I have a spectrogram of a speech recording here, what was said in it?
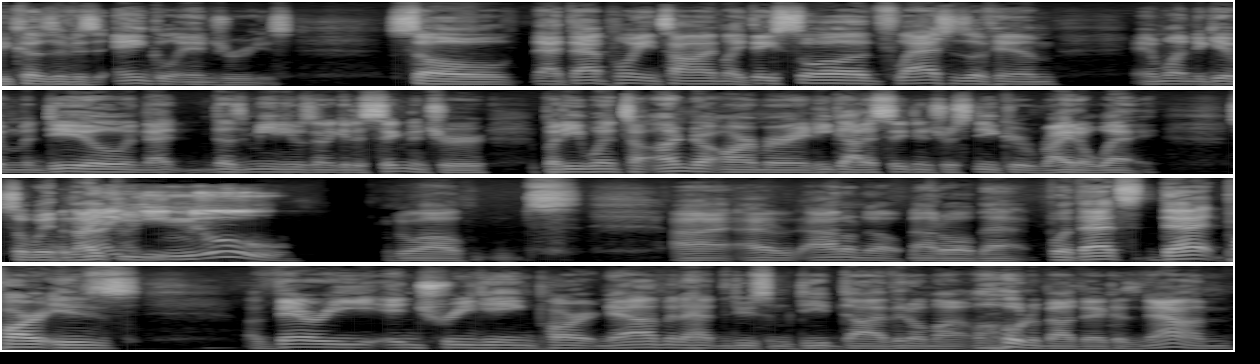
because of his ankle injuries. So at that point in time, like they saw flashes of him and wanted to give him a deal, and that doesn't mean he was going to get a signature. But he went to Under Armour and he got a signature sneaker right away. So with Nike, Nike knew. well, I, I I don't know about all that, but that's that part is a very intriguing part. Now I'm gonna have to do some deep diving on my own about that because now I'm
